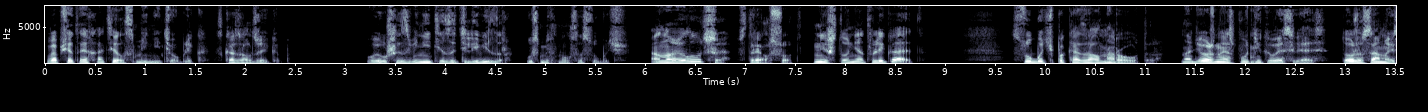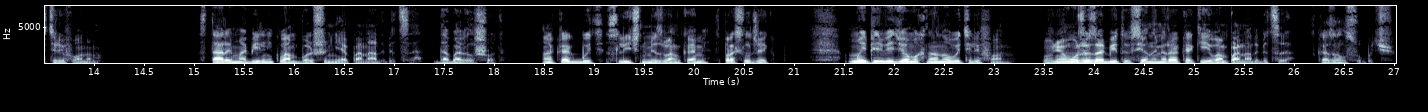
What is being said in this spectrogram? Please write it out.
«Вообще-то я хотел сменить облик», — сказал Джейкоб. «Вы уж извините за телевизор», — усмехнулся Субач. «Оно и лучше», — встрял Шот. «Ничто не отвлекает». Субач показал на роутер. «Надежная спутниковая связь. То же самое с телефоном». «Старый мобильник вам больше не понадобится», — добавил Шот. «А как быть с личными звонками?» — спросил Джейкоб. «Мы переведем их на новый телефон. В нем уже забиты все номера, какие вам понадобятся», — сказал Субач.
